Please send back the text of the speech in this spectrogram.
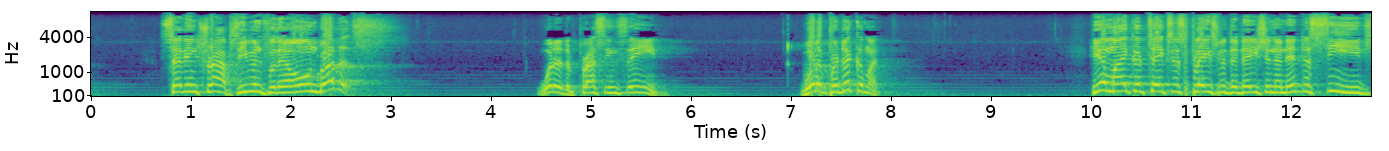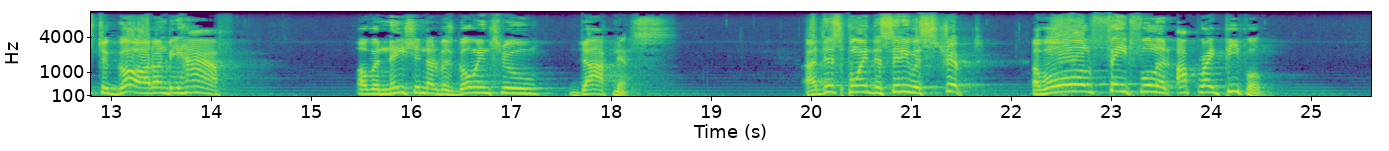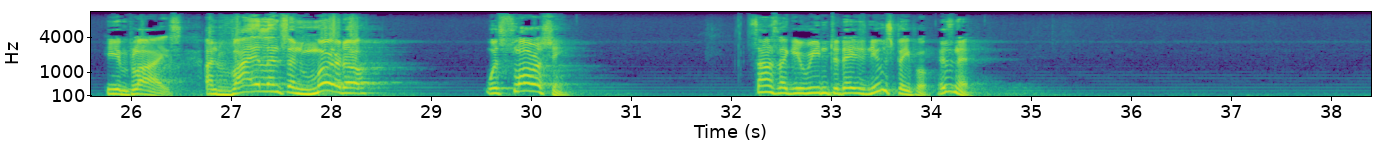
setting traps even for their own brothers. What a depressing scene. What a predicament. Here Micah takes his place with the nation and intercedes to God on behalf of a nation that was going through darkness. At this point, the city was stripped of all faithful and upright people, he implies. And violence and murder was flourishing. Sounds like you're reading today's newspaper, isn't it?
